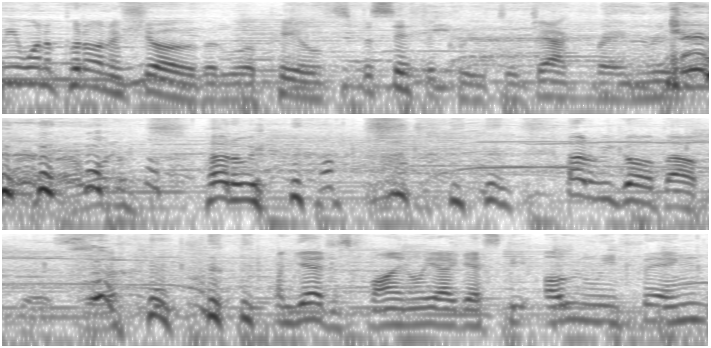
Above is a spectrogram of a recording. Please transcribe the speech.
we want to put on a show that will appeal specifically to Jack Frame. How do we, how do we go about this? and yeah, just finally, I guess the only thing.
